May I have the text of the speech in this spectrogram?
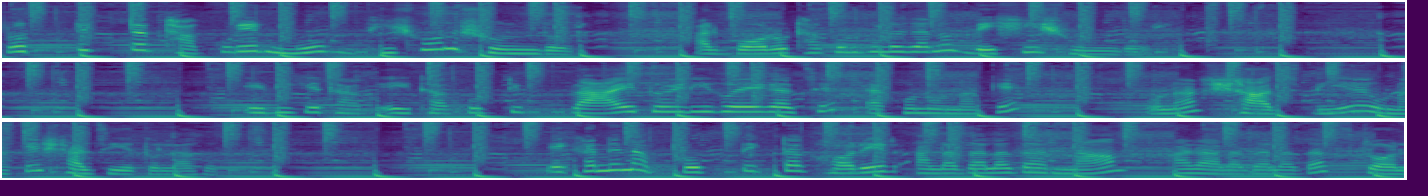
প্রত্যেকটা ঠাকুরের মুখ ভীষণ সুন্দর। আর বড় ঠাকুরগুলো যেন বেশি সুন্দর। এদিকে এই ঠাকুরটি প্রায় তৈরি হয়ে গেছে। এখন ওনাকে ওনার সাজ দিয়ে ওনাকে সাজিয়ে তোলা হচ্ছে। এখানে না প্রত্যেকটা ঘরের আলাদা আলাদা নাম আর আলাদা আলাদা স্টল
